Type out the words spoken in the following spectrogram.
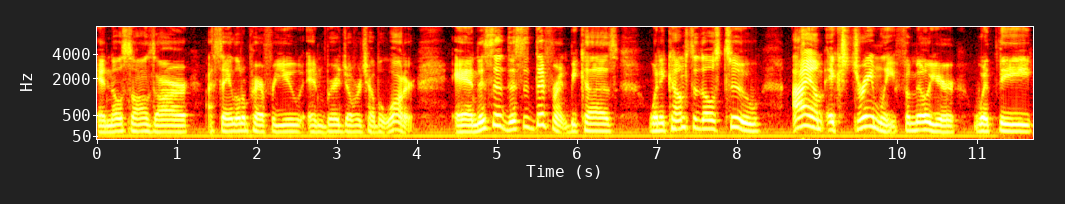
And those songs are "I Say a Little Prayer for You" and "Bridge Over Troubled Water." And this is this is different because when it comes to those two, I am extremely familiar with the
